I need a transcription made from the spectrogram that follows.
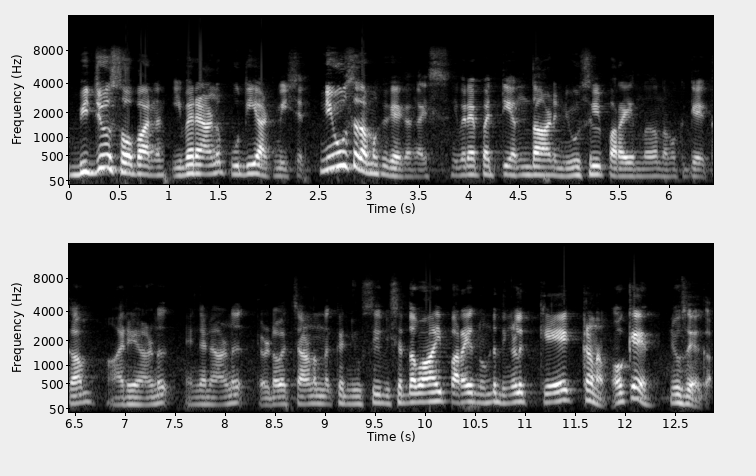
ബിജു സോബാനൻ ഇവരാണ് പുതിയ അഡ്മിഷൻ ന്യൂസ് നമുക്ക് കേൾക്കാം ഗൈസ് ഇവരെ പറ്റി എന്താണ് ന്യൂസിൽ പറയുന്നത് നമുക്ക് കേൾക്കാം. ആരെയാണ് എങ്ങനെയാണ് എവിടെ വെച്ചാണെന്നൊക്കെ ന്യൂസിൽ വിശദമായി പറയുന്നുണ്ട്. നിങ്ങൾ കേൾക്കണം ഓക്കെ ന്യൂസ് കേൾക്കാം.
